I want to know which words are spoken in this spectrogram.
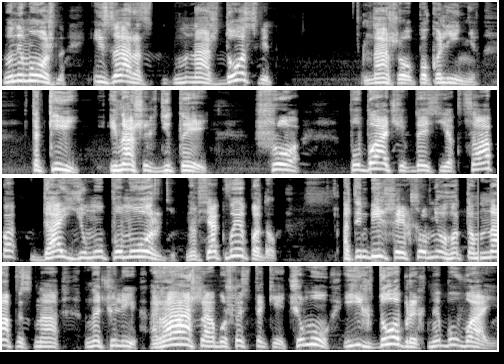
ну не можна. І зараз наш досвід нашого покоління такий, і наших дітей, що побачив десь як цапа, дай йому по морді на всяк випадок. А тим більше, якщо в нього там напис на, на чолі Раша або щось таке. Чому? Їх добрих не буває.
